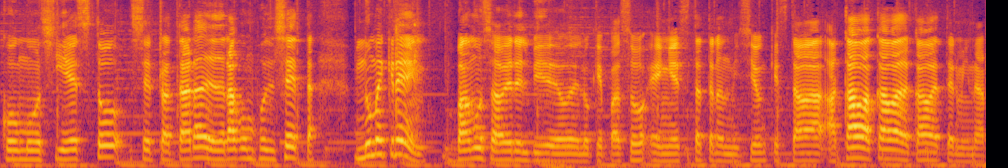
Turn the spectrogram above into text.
como si esto se tratara de Dragon Ball Z. ¿No me creen? Vamos a ver el video de lo que pasó en esta transmisión que estaba, acaba, acaba, acaba de terminar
